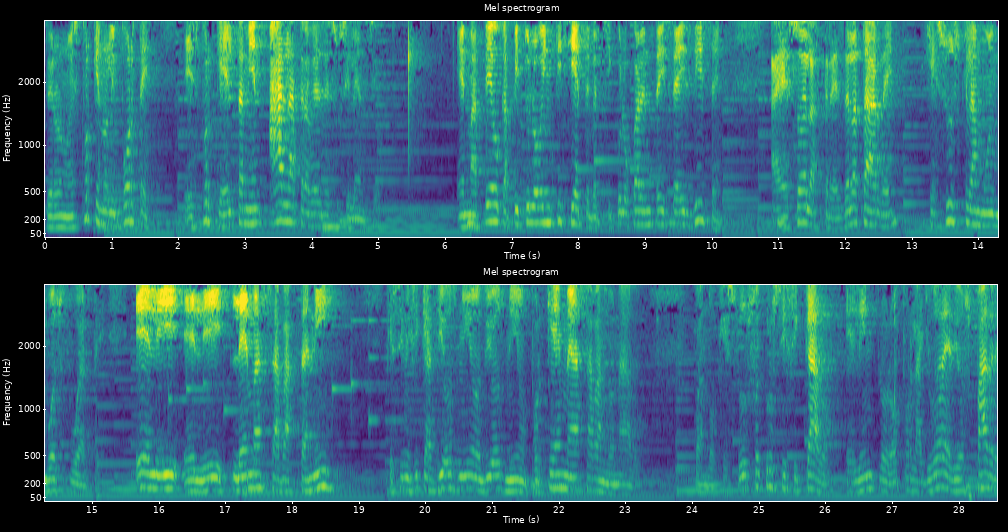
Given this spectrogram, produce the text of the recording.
pero no es porque no le importe, es porque Él también habla a través de su silencio. En Mateo capítulo 27, versículo 46 dice, a eso de las 3 de la tarde, Jesús clamó en voz fuerte, Eli, Eli, lema sabactani, que significa Dios mío, Dios mío, ¿por qué me has abandonado? Cuando Jesús fue crucificado, él imploró por la ayuda de Dios Padre.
